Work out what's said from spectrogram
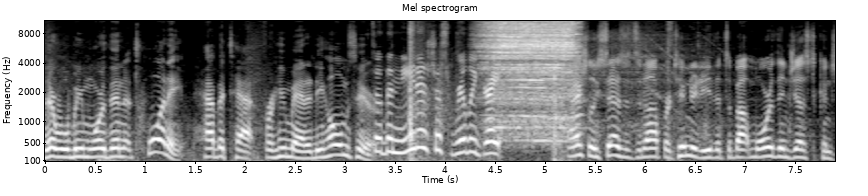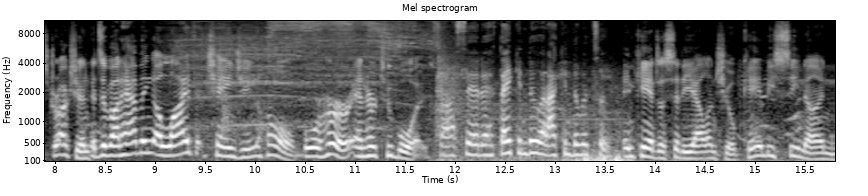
there will be more than 20 Habitat for Humanity homes here. So the need is just really great. Ashley says it's an opportunity that's about more than just construction. It's about having a life-changing home for her and her two boys. So I said, if they can do it, I can do it too. In Kansas City, Alan Shope, KMBC 9 News.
